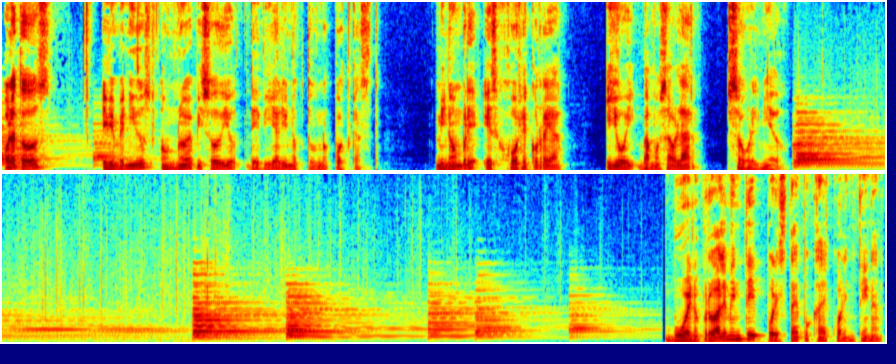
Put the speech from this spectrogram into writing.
Hola a todos y bienvenidos a un nuevo episodio de Diario Nocturno Podcast. Mi nombre es Jorge Correa y hoy vamos a hablar sobre el miedo. Bueno, probablemente por esta época de cuarentena,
